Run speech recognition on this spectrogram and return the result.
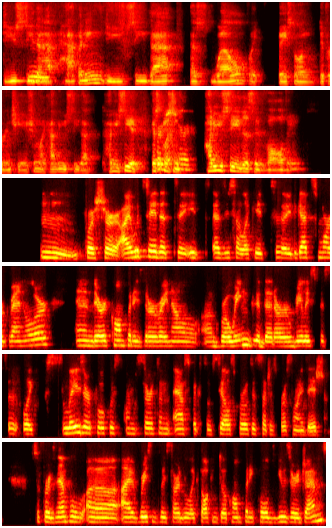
do you see mm. that happening do you see that as well like based on differentiation like how do you see that how do you see it For question, sure. how do you see this evolving Mm, for sure, I would say that it, as you said, like it, uh, it gets more granular, and there are companies that are right now uh, growing that are really specific, like laser focused on certain aspects of sales process, such as personalization. So, for example, uh, I've recently started like talking to a company called UserGems.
